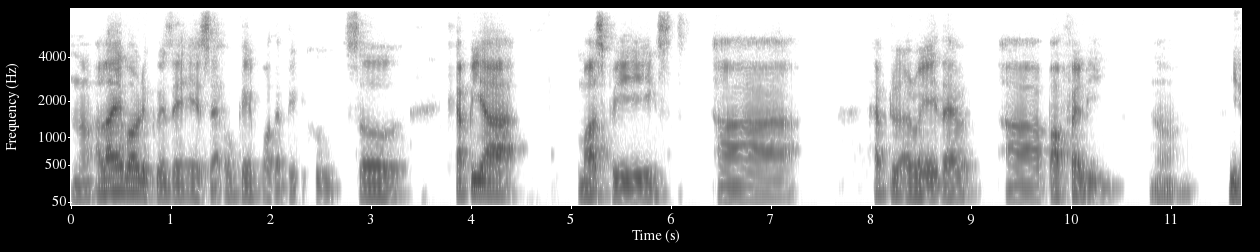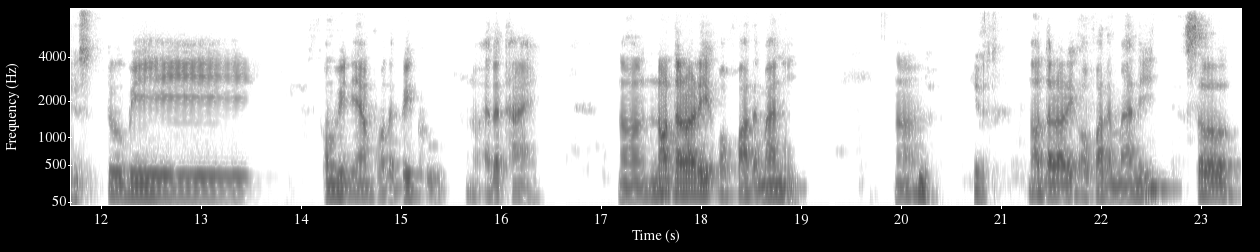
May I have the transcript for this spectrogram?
no, allowable requisite is uh, okay for the bhikkhu. So Kapiya must be uh, have to array the uh, perfectly, no, Yes. to be convenient for the bhikkhu no, at the time. No, not directly offer the money. No? Yes. not directly offer the money. So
